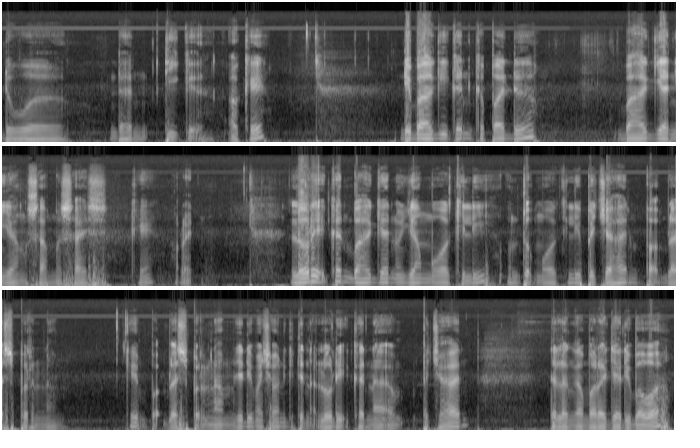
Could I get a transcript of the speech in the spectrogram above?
Dua Dan tiga Okey Dibahagikan kepada bahagian yang sama saiz. Okey, alright. Lorekkan bahagian yang mewakili untuk mewakili pecahan 14 per 6. Okey, 14 per 6. Jadi macam mana kita nak lorekkan uh, pecahan dalam gambar raja di bawah?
